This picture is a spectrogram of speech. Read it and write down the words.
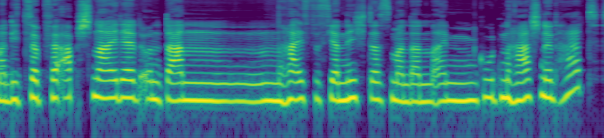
man die Zöpfe abschneidet und dann heißt es ja nicht, dass man dann einen guten Haarschnitt hat.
